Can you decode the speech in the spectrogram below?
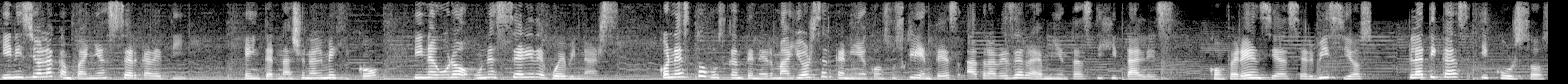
inició la campaña Cerca de ti, e International México inauguró una serie de webinars. Con esto buscan tener mayor cercanía con sus clientes a través de herramientas digitales conferencias, servicios, pláticas y cursos.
